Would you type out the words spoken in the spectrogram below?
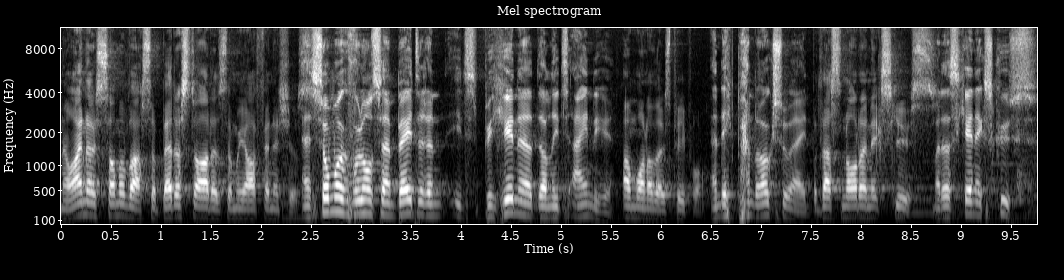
Now, I know some of us are better starters than we are finishers. En sommigen van ons zijn beter in iets beginnen dan iets eindigen. I'm one of those people. En ik ben er ook zo een. But that's not an excuse. Maar dat is geen excuus.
